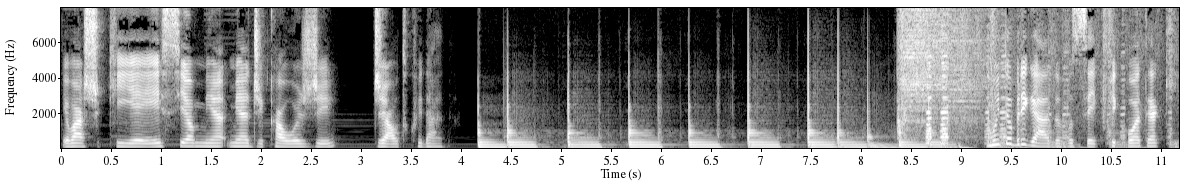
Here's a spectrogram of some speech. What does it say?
Eu acho que é esse a minha, minha dica hoje de autocuidado. Muito obrigada a você que ficou até aqui.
